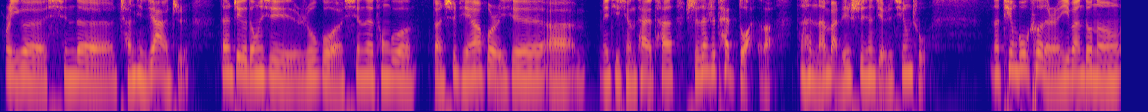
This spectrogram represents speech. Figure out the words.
或者一个新的产品价值，但这个东西如果现在通过短视频啊或者一些呃媒体形态，它实在是太短了，它很难把这些事情解释清楚。那听播客的人一般都能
